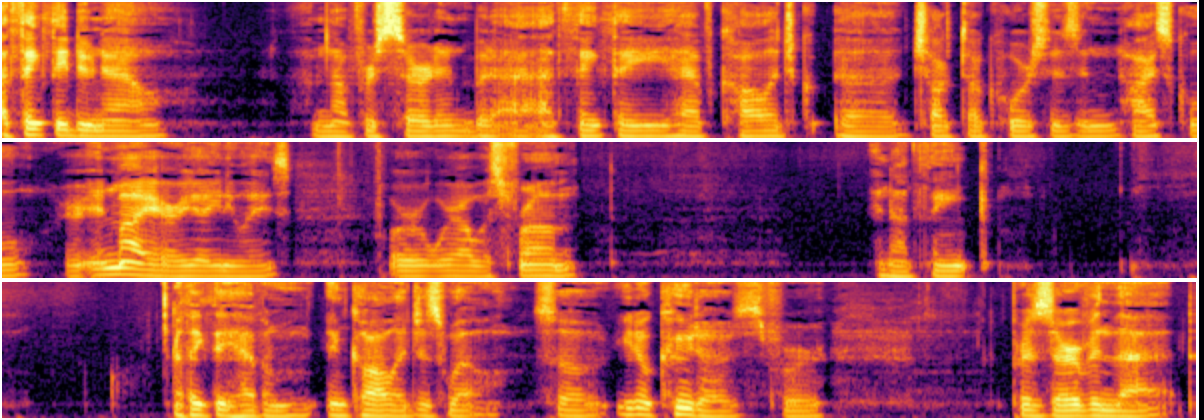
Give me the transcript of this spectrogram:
I think they do now. I'm not for certain, but I, I think they have college uh, Choctaw courses in high school, or in my area, anyways, or where I was from. And I think, I think they have them in college as well. So you know, kudos for preserving that.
